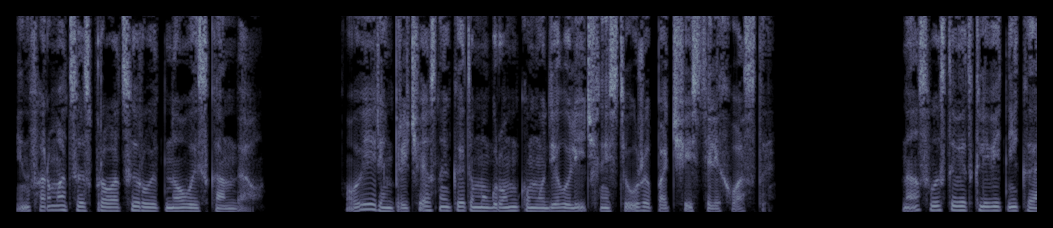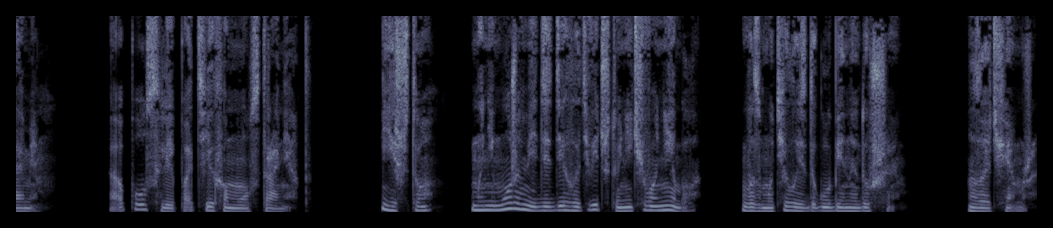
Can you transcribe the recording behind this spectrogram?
информация спровоцирует новый скандал. Уверен, причастные к этому громкому делу личности уже подчистили хвосты. Нас выставят клеветниками, а после по-тихому устранят. «И что? Мы не можем ведь сделать вид, что ничего не было?» Возмутилась до глубины души. «Зачем же?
